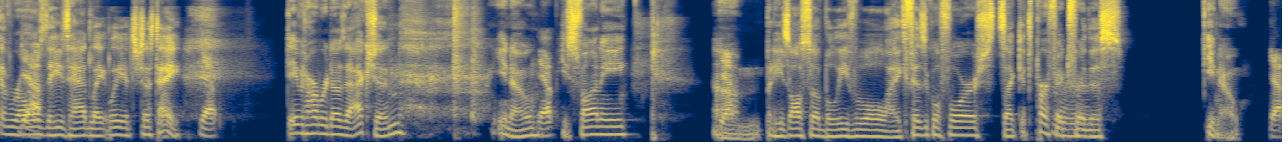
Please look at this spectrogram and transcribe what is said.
roles Yeah. that he's had lately. It's just, hey, Yep. David Harbour does action. You know, Yep. he's funny. Yep. Um, but he's also a believable, like physical force. It's like it's perfect for Mhm. this, you know, yeah,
